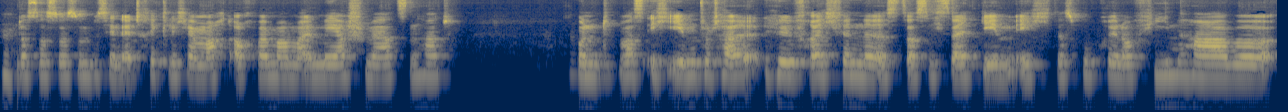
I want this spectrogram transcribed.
Mhm. Dass das das so ein bisschen erträglicher macht, auch wenn man mal mehr Schmerzen hat. Und was ich eben total hilfreich finde, ist, dass ich seitdem ich das Buprenorphin habe,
